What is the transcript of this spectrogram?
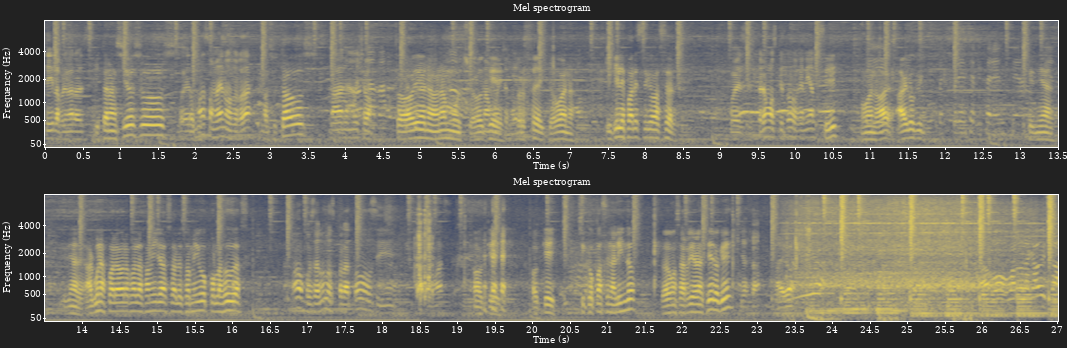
Sí, la primera vez. ¿Y están ansiosos? Pues más o menos, ¿verdad? ¿Asustados? No, no mucho. Todavía no, no mucho. No Ok, mucho, no. perfecto. Bueno, ¿y qué les parece que va a ser? Pues esperemos que todo genial. ¿Sí? Bueno, al- algo que... Genial, genial. ¿Algunas palabras para las familias, a los amigos, por las dudas? No, pues saludos para todos y nada más. Ok, ok. Chicos, pasen a lindo. Lo vemos arriba en el cielo, ¿qué? Ya está. Ahí va. Vamos, guarda la cabeza.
